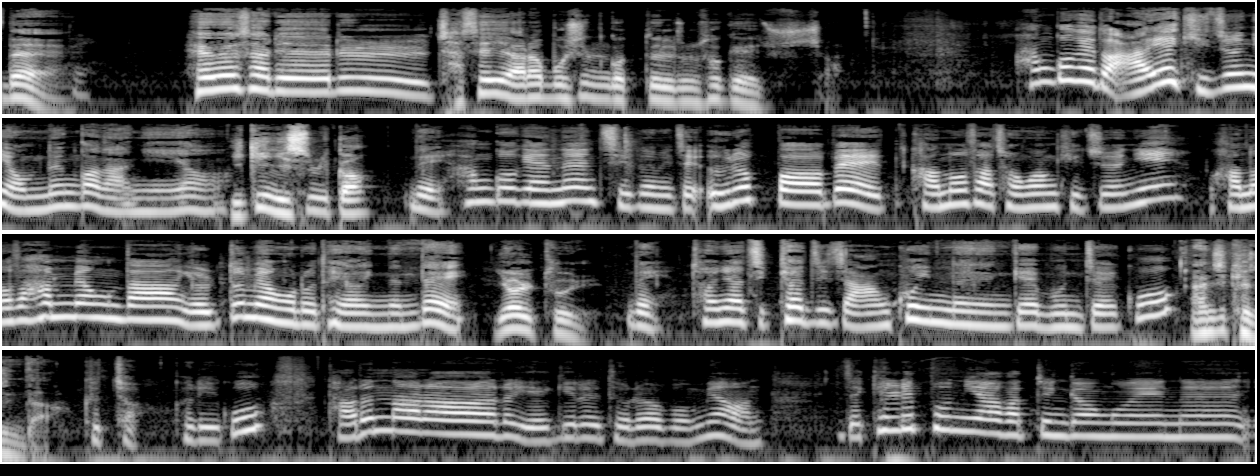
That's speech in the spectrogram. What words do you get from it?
네. 해외 사례를 자세히 알아보신 것들 좀 소개해 주시죠. 한국에도 아예 기준이 없는 건 아니에요. 있긴 있습니까? 네, 한국에는 지금 이제 의료법에 간호사 정원 기준이 간호사 한 명당 12명으로 되어 있는데 12. 네, 전혀 지켜지지 않고 있는 게 문제고 안 지켜진다. 그쵸. 그리고 다른 나라를 얘기를 들어보면 이제 캘리포니아 같은 경우에는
